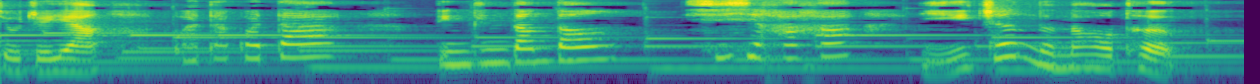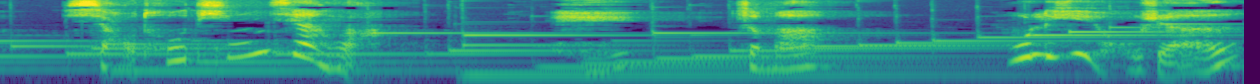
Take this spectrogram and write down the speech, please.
就这样，呱嗒呱嗒，叮叮当当，嘻嘻哈哈，一阵的闹腾。小偷听见了，咦，怎么？屋里有人，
